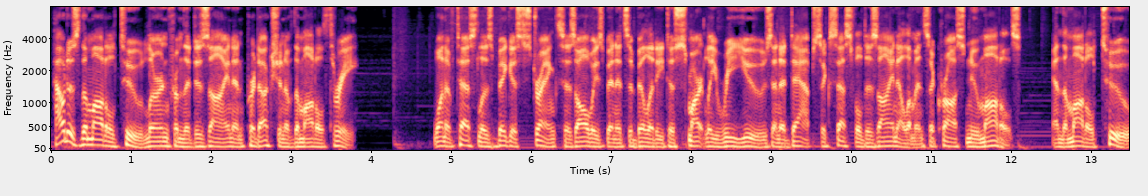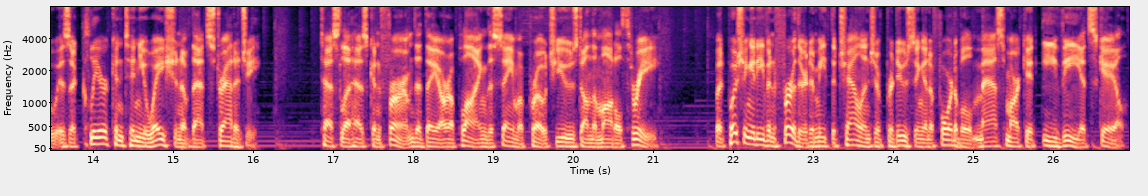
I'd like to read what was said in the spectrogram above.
How does the Model 2 learn from the design and production of the Model 3? One of Tesla's biggest strengths has always been its ability to smartly reuse and adapt successful design elements across new models, and the Model 2 is a clear continuation of that strategy. Tesla has confirmed that they are applying the same approach used on the Model 3, but pushing it even further to meet the challenge of producing an affordable mass-market EV at scale.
